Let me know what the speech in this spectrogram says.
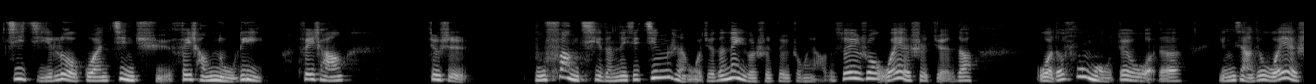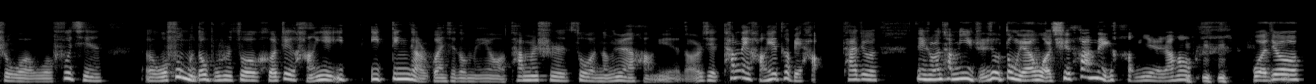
积极乐观、进取、非常努力、非常就是不放弃的那些精神。我觉得那个是最重要的。所以说我也是觉得。我的父母对我的影响，就我也是我，我父亲，呃，我父母都不是做和这个行业一一丁点关系都没有，他们是做能源行业的，而且他们那个行业特别好，他就那时候他们一直就动员我去他们那个行业，然后 我就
